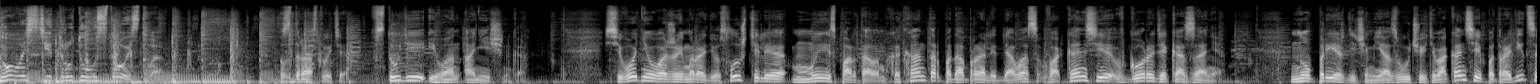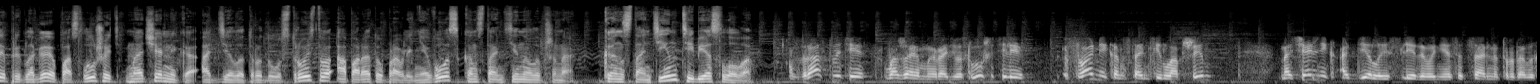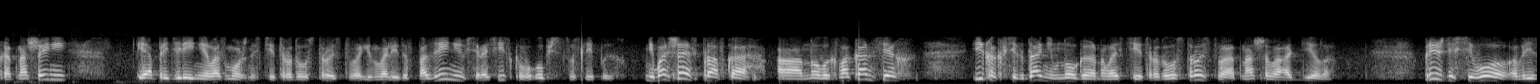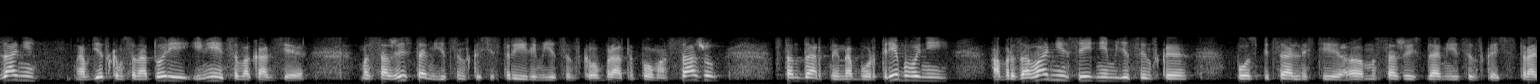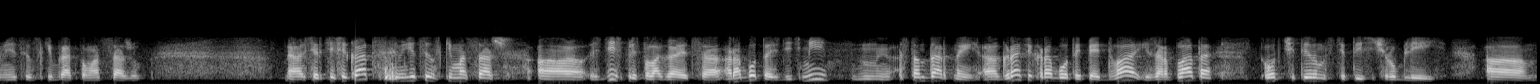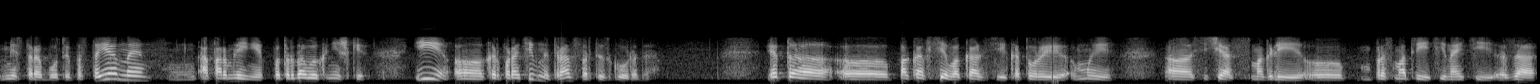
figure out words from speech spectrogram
Новости трудоустройства. Здравствуйте. В студии Иван Онищенко. Сегодня, уважаемые радиослушатели, мы с порталом HeadHunter подобрали для вас вакансии в городе Казани. Но прежде чем я озвучу эти вакансии, по традиции предлагаю послушать начальника отдела трудоустройства аппарата управления ВОЗ Константина Лапшина. Константин, тебе слово. Здравствуйте, уважаемые радиослушатели. С вами Константин Лапшин, начальник отдела исследования социально-трудовых отношений и определения возможностей трудоустройства инвалидов по зрению Всероссийского общества слепых. Небольшая справка о новых вакансиях и, как всегда, немного новостей трудоустройства от нашего отдела. Прежде всего, в Рязани, в детском санатории, имеется вакансия массажиста, медицинской сестры или медицинского брата по массажу, стандартный набор требований, образование среднее медицинское – по специальности э, массажист, да, медицинская сестра, медицинский брат по массажу. А, сертификат медицинский массаж. А, здесь предполагается работа с детьми, стандартный а, график работы 5-2 и зарплата от 14 тысяч рублей. Место работы постоянное, оформление по трудовой книжке и корпоративный транспорт из города. Это пока все вакансии, которые мы а, сейчас смогли э, просмотреть и найти за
